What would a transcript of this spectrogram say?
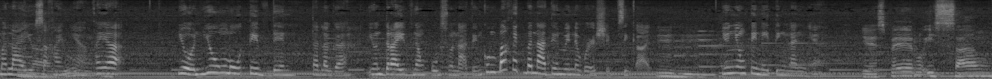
malayo sa Kanya. Kaya, yun, yung motive din talaga, yung drive ng puso natin. Kung bakit ba natin wino-worship si God? Mhm. Yun yung tinitingnan niya. Yes, pero isang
